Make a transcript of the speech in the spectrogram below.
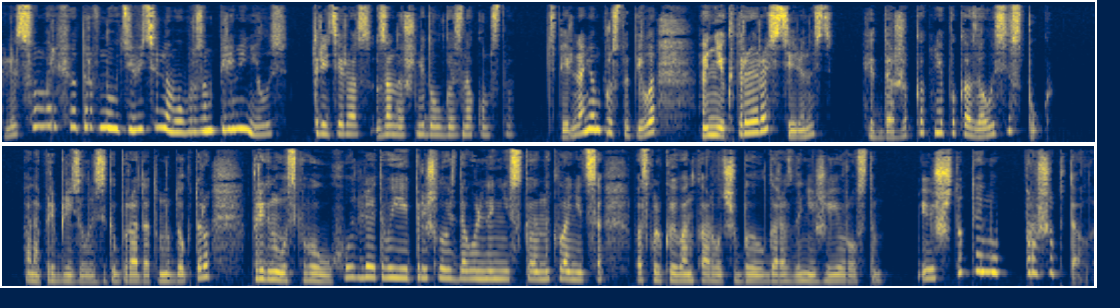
Лицо Марьи Федоровны удивительным образом переменилось третий раз за наше недолгое знакомство. Теперь на нем проступила некоторая растерянность и даже, как мне показалось, испуг. Она приблизилась к бородатому доктору, пригнулась к его уху, для этого ей пришлось довольно низко наклониться, поскольку Иван Карлович был гораздо ниже ее ростом, и что-то ему прошептала.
